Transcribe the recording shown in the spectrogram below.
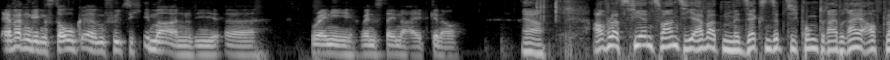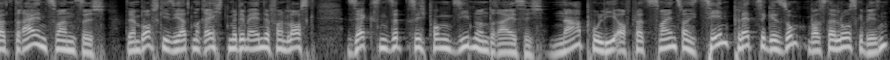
Everton gegen Stoke ähm, fühlt sich immer an wie äh, Rainy Wednesday Night, genau. Ja. Auf Platz 24 Everton mit 76.33. Auf Platz 23 Dembowski, Sie hatten recht mit dem Ende von Losk. 76.37. Napoli auf Platz 22. Zehn Plätze gesunken. Was ist da los gewesen?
